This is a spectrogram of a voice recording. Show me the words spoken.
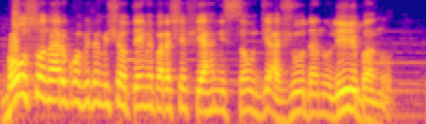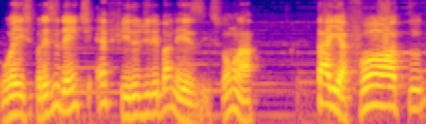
Bolsonaro convida Michel Temer para chefiar missão de ajuda no Líbano. O ex-presidente é filho de libaneses. Vamos lá. Tá aí a foto.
